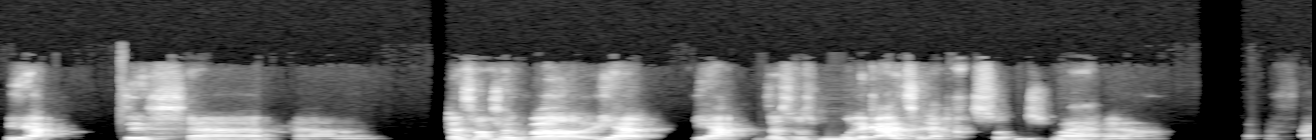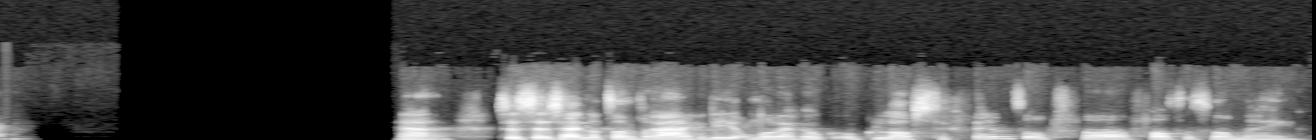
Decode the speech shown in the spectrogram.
ja, dus uh, uh, dat was ook wel, ja, ja, dat was moeilijk uit te leggen soms, maar fijn. Ja, zijn dat dan vragen die je onderweg ook, ook lastig vindt of valt het wel mee?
